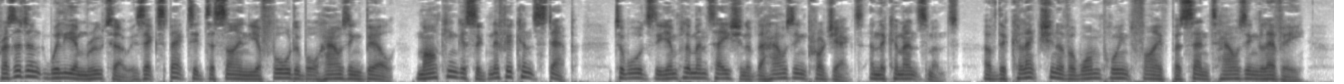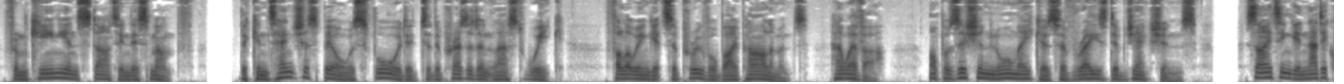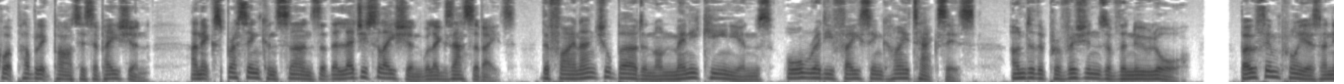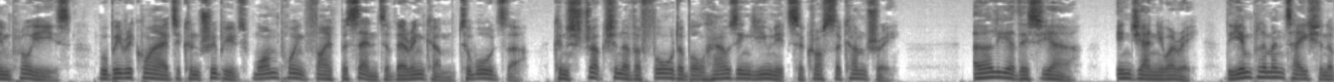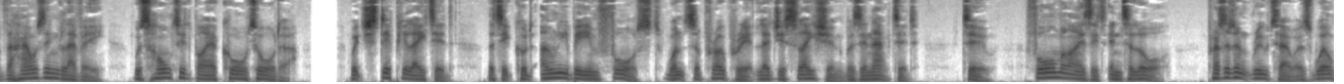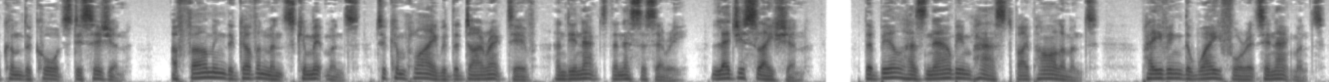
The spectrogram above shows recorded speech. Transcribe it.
President William Ruto is expected to sign the Affordable Housing Bill, marking a significant step towards the implementation of the housing project and the commencement of the collection of a 1.5% housing levy from Kenyans starting this month. The contentious bill was forwarded to the President last week, following its approval by Parliament. However, opposition lawmakers have raised objections, citing inadequate public participation and expressing concerns that the legislation will exacerbate the financial burden on many Kenyans already facing high taxes under the provisions of the new law. Both employers and employees will be required to contribute 1.5% of their income towards the construction of affordable housing units across the country. Earlier this year, in January, the implementation of the housing levy was halted by a court order, which stipulated that it could only be enforced once appropriate legislation was enacted. To formalize it into law, President Ruto has welcomed the court's decision, affirming the government's commitments to comply with the directive and enact the necessary legislation. The bill has now been passed by Parliament, paving the way for its enactment.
